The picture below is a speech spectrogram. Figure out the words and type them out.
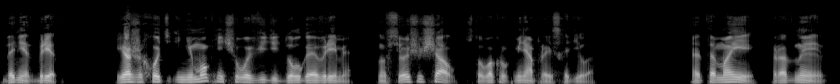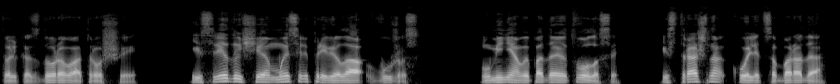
Да нет, бред. Я же хоть и не мог ничего видеть долгое время, но все ощущал, что вокруг меня происходило. Это мои, родные, только здорово отросшие. И следующая мысль привела в ужас. У меня выпадают волосы, и страшно колется борода.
